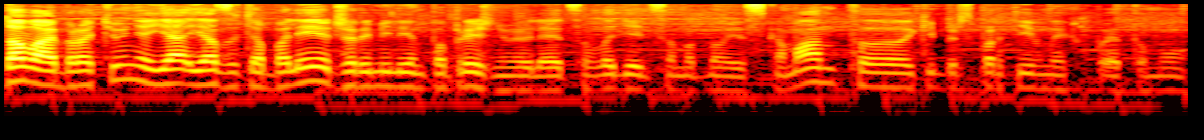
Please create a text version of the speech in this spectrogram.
давай, братюня, я, я за тебя болею. Джереми Лин по-прежнему является владельцем одной из команд э, киберспортивных, поэтому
